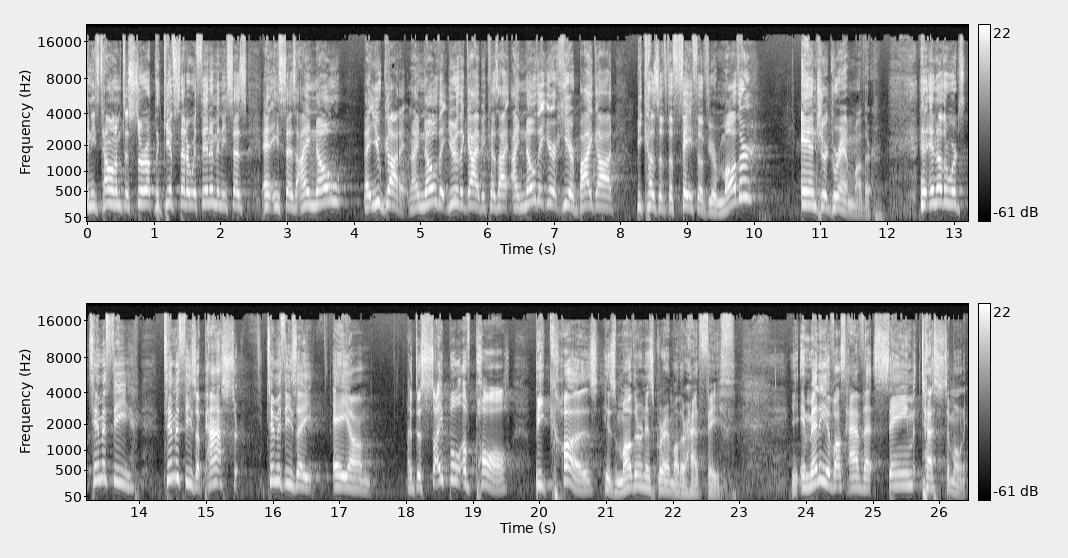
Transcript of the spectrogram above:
and he's telling him to stir up the gifts that are within him and he says and he says, "I know that you got it and I know that you're the guy because I, I know that you're here by God because of the faith of your mother and your grandmother." In, in other words, Timothy Timothy's a pastor. Timothy's a a um, a disciple of Paul because his mother and his grandmother had faith. And many of us have that same testimony.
